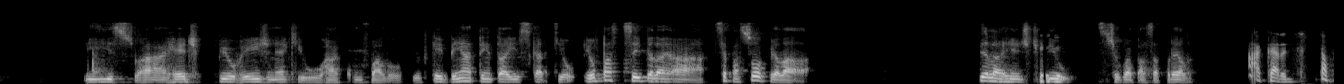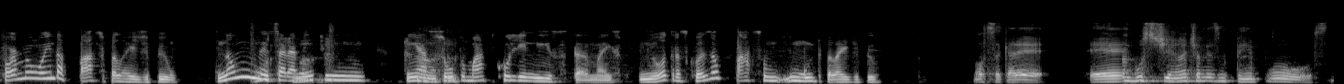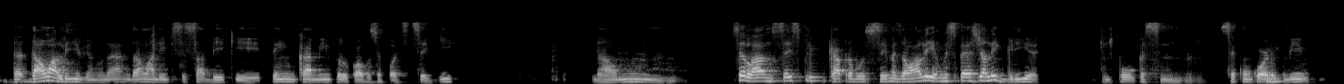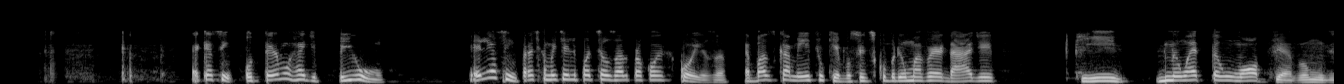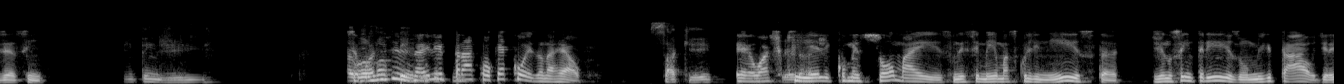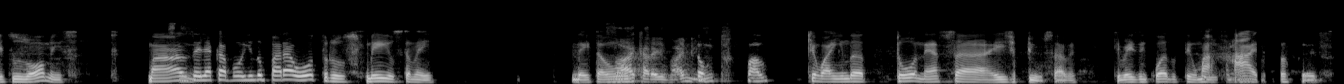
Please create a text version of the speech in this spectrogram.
Isso, a Red Pill Rage, né, que o Raccoon falou. Eu fiquei bem atento a isso, cara, que eu, eu passei pela... a- Você passou pela... Pela Red Pill? Você chegou a passar por ela? Ah, cara, de certa forma eu ainda passo pela Red Pill. Não Putz, necessariamente em, em Uhum. assunto masculinista, mas em outras coisas eu passo muito pela Red Pill. Nossa, cara, é, é angustiante ao mesmo tempo, dá, dá um alívio, não dá? Dá um alívio você saber que tem um caminho pelo qual você pode seguir. Dá um, sei lá, não sei explicar pra você, mas é uma, uma espécie de alegria, um pouco assim. Você concorda comigo? É que assim, o termo Red Pill, ele assim, praticamente ele pode ser usado para qualquer coisa. É basicamente o quê? Você descobriu uma verdade que não é tão óbvia, vamos dizer assim. Entendi. Agora pode uma utilizar ele que- para qualquer coisa, na real. Saquei. É, Eu acho que Verdade. ele começou mais nesse meio masculinista, ginocentrismo, migtal, direitos dos homens, mas Sim. ele acabou indo para outros meios também. Daí, Então, Vai, cara, ele vai Então, muito. falo que eu ainda tô nessa rage pill, sabe? De vez em quando tem uma sim. raiva, essas coisas.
